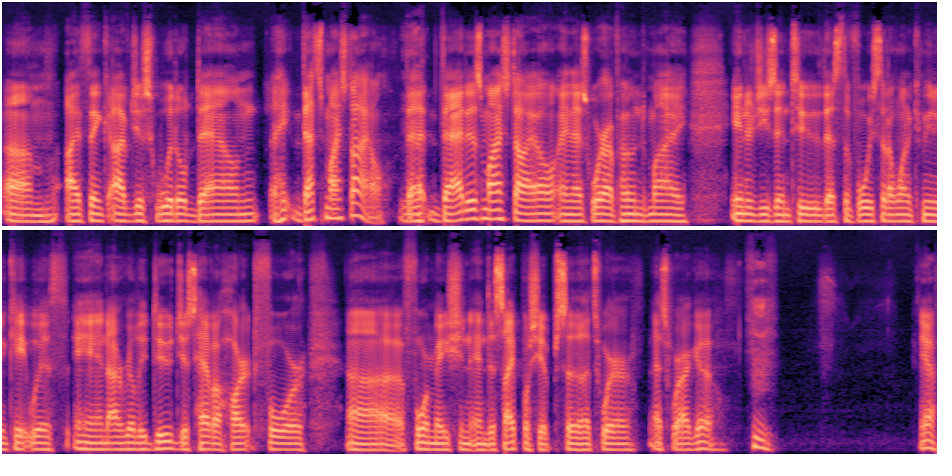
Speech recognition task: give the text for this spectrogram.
Um, I think I've just whittled down. Hey, that's my style. Yeah. That that is my style, and that's where I've honed my energies into. That's the voice that I want to communicate with, and I really do just have a heart for uh, formation and discipleship. So that's where that's where I go. Hmm. Yeah.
